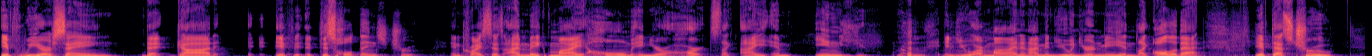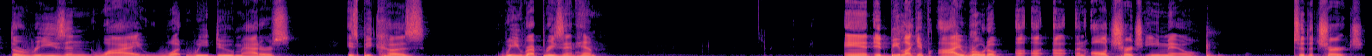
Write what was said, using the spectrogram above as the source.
If we are saying that God, if, if this whole thing's true, and Christ says, I make my home in your hearts, like I am in you, and you are mine, and I'm in you, and you're in me, and like all of that, if that's true, the reason why what we do matters is because we represent Him. And it'd be like if I wrote a, a, a an all church email to the church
